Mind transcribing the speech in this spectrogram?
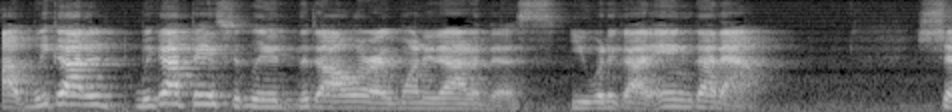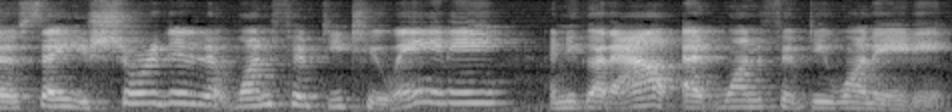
uh, we got a, we got basically the dollar I wanted out of this. You would have got in, got out. So say you shorted it at 152.80 and you got out at 151.80.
